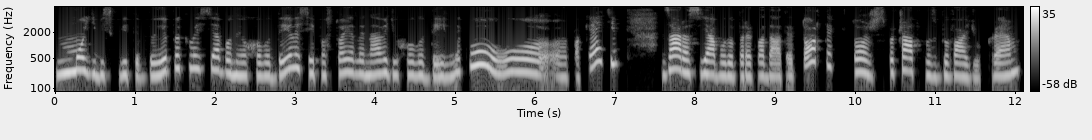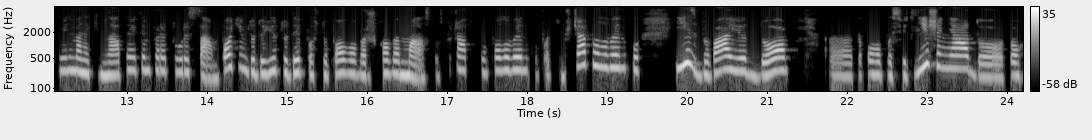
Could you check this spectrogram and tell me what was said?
Мої бісквіти випеклися, вони охолодилися і постояли навіть у холодильнику у е, пакеті. Зараз я буду перекладати тортик, тож спочатку збиваю крем, він в мене кімнатної температури сам. Потім додаю туди поступово вершкове масло. Спочатку половинку, потім ще половинку, і збиваю до такого посвітлішення, до того,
